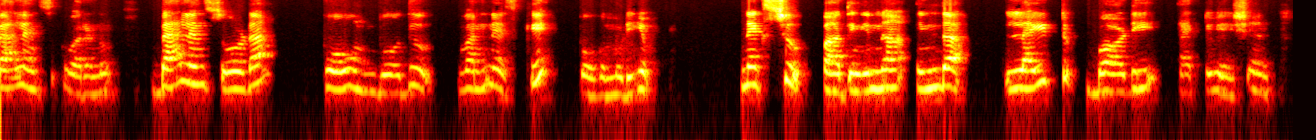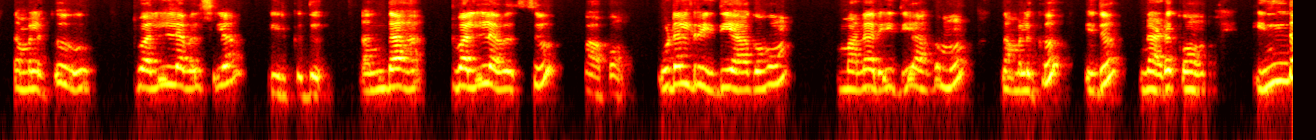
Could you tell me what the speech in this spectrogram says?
பேலன்ஸுக்கு வரணும். பேலன்ஸோட போகும்போது ஒன்னஸ்க்கு போக முடியும். நெக்ஸ்ட் பாத்தீங்கன்னா இந்த லைட் பாடி ஆக்டிவேஷன் நம்மளுக்கு டுவெல் லெவல்ஸ்ல இருக்குது. அந்த டுவெல் லெவல்ஸ் பார்ப்போம். உடல் ரீதியாகவும் மன ரீதியாகவும் நம்மளுக்கு இது நடக்கும். இந்த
